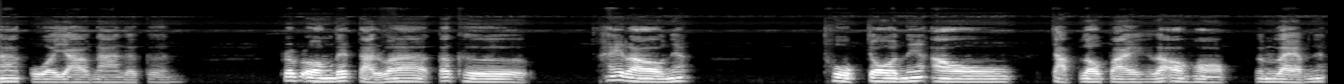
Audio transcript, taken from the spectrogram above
น่ากลัวยาวนานเหลือเกิน พระองค์ได้ตรัสว่าก็คือให้เราเนี่ยถูกโจรเนี่ยเอาจับเราไปแล้วเอาหอกแหลมเนี่ย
